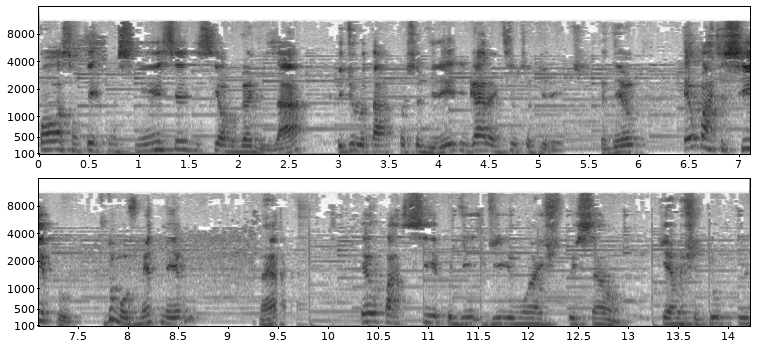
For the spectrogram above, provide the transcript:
possam ter consciência de se organizar e de lutar por seus direitos e garantir os seus direitos, entendeu? Eu participo do movimento negro, né? Eu participo de, de uma instituição que é o Instituto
